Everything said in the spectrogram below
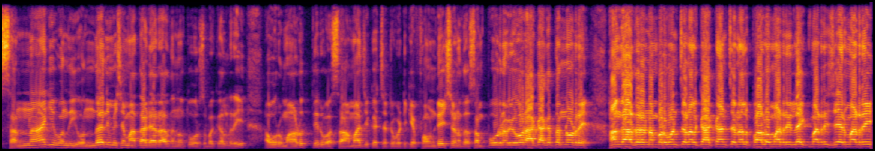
ಸಣ್ಣಾಗಿ ಒಂದು ಒಂದೇ ನಿಮಿಷ ಮಾತಾಡ್ಯಾರ, ಅದನ್ನು ತೋರಿಸ್ಬೇಕಲ್ರಿ. ಅವರು ಮಾಡುತ್ತಿರುವ ಸಾಮಾಜಿಕ ಚಟುವಟಿಕೆ ಫೌಂಡೇಶನ್ದ ಸಂಪೂರ್ಣ ವಿವರ ಹಾಕಾಕತ್ತಾನ ನೋಡ್ರಿ. ಹಂಗಾದ್ರೆ ನಂಬರ್ ಒನ್ ಚಾನಲ್ ಕಾಕಾನ್ ಚಾನಲ್ ಫಾಲೋ ಮಾಡ್ರಿ ಲೈಕ್ ಮಾಡ್ರಿ ಶೇರ್ ಮಾಡ್ರಿ.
